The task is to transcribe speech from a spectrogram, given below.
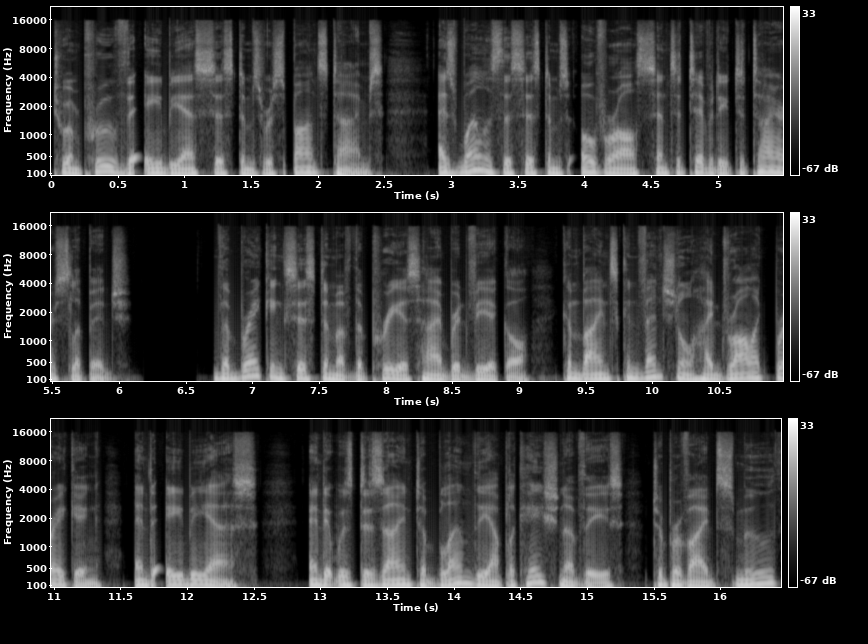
to improve the ABS system's response times, as well as the system's overall sensitivity to tire slippage. The braking system of the Prius hybrid vehicle combines conventional hydraulic braking and ABS, and it was designed to blend the application of these to provide smooth,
